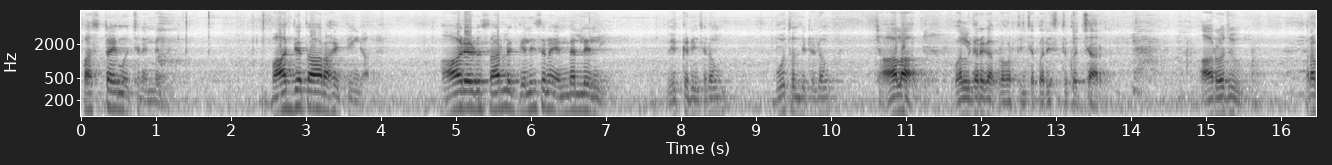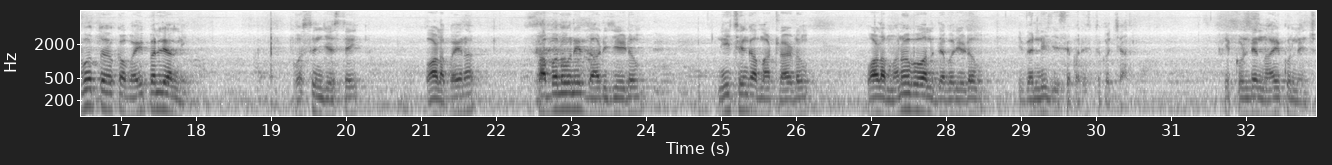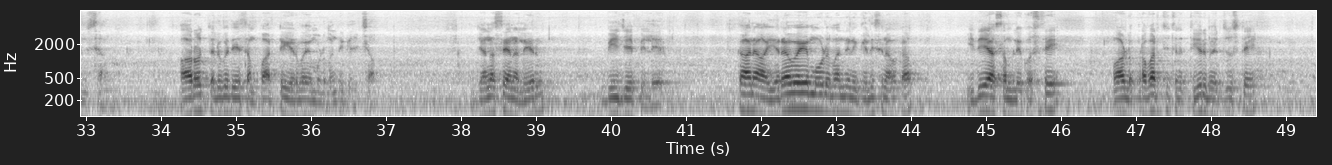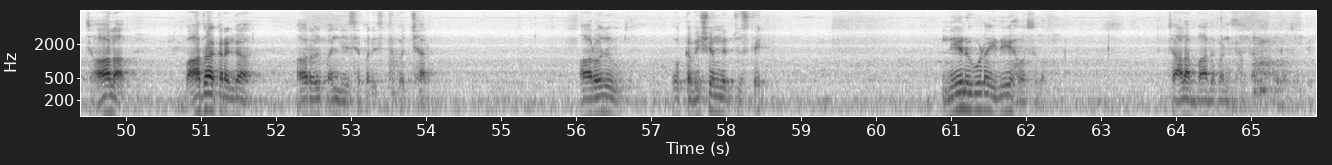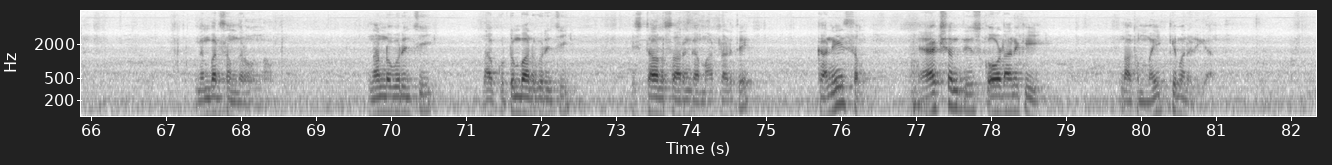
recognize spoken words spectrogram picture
ఫస్ట్ టైం వచ్చిన ఎమ్మెల్యే బాధ్యతారహిత్యంగా ఆరేడు సార్లు గెలిచిన ఎమ్మెల్యేని వెక్కిరించడం బూతులు తిట్టడం చాలా వల్గర్గా ప్రవర్తించే పరిస్థితికి వచ్చారు. ఆ రోజు ప్రభుత్వం యొక్క వైఫల్యాల్ని వశం చేస్తే వాళ్ళపైన సభలోనే దాడి చేయడం నీచంగా మాట్లాడడం వాళ్ళ మనోభావాలు దెబ్బతీయడం ఇవన్నీ చేసే పరిస్థితికి వచ్చారు. ఇక్కడుండే నాయకులు నేను చూశాను. ఆ రోజు తెలుగుదేశం పార్టీ ఇరవై మూడు మంది గెలిచాం. జనసేన లేరు బీజేపీ లేరు. కానీ ఆ ఇరవై మూడు మందిని గెలిచిన ఒక ఇదే అసెంబ్లీకి వస్తే వాళ్ళు ప్రవర్తించిన తీరు మీరు చూస్తే చాలా బాధాకరంగా ఆ రోజు పనిచేసే పరిస్థితికి వచ్చారు. ఆ రోజు ఒక్క విషయం మీరు చూస్తే నేను కూడా ఇదే హౌస్లో చాలా బాధపడిన సందర్భం రోజు ఉంది. మెంబర్స్ అందరం ఉన్నాం. నన్ను గురించి నా కుటుంబాన్ని గురించి ఇష్టానుసారంగా మాట్లాడితే కనీసం యాక్షన్ తీసుకోవడానికి నాకు మైక్ ఇవ్వమని అడిగాను.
